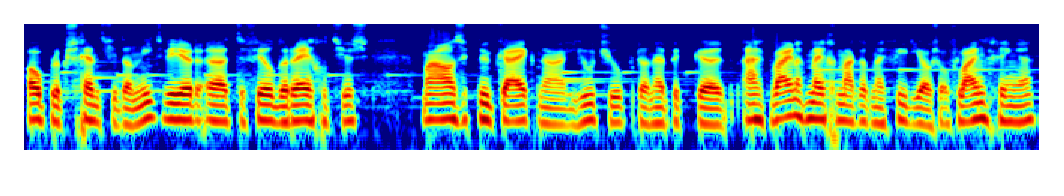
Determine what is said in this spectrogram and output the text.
Hopelijk schendt je dan niet weer uh, te veel de regeltjes. Maar als ik nu kijk naar YouTube, dan heb ik uh, eigenlijk weinig meegemaakt dat mijn video's offline gingen.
